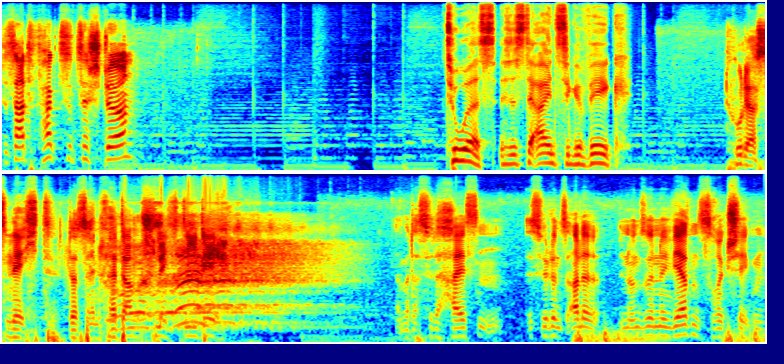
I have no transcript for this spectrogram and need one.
das Artefakt zu zerstören? Tu es, es ist der einzige Weg. Tu das nicht. Das ist eine verdammt schlechte Idee. Aber das würde heißen, es würde uns alle in unsere Universen zurückschicken.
